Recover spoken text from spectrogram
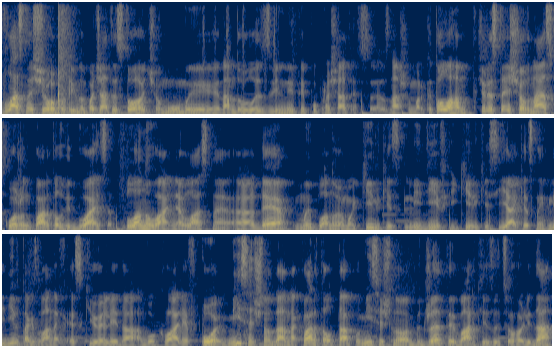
Власне, з чого потрібно почати? З того, чому ми нам довелось звільнити, попрощатися з нашим маркетологом, через те, що в нас кожен квартал відбувається планування, власне, е, де ми плануємо кількість лідів і кількість якісних лідів, так званих SQL да, або квалів, помісячно, да, на квартал та помісячно. Бюджети, вартість за цього ліда.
